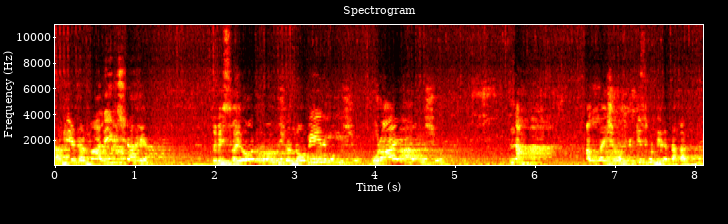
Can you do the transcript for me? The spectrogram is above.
কোটি টাকার মালিক সাহেব তুমি সৈয়দ বংশ নবীর বংশ কোরআন বংশ না আল্লাহ এই সমস্ত কিছুর দিকে তাকাবে না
